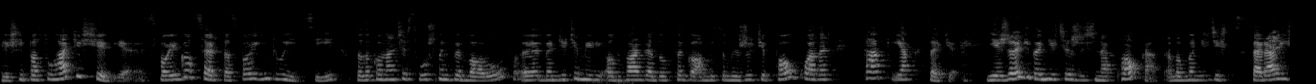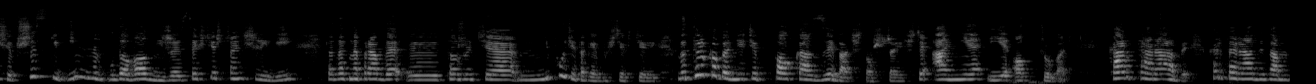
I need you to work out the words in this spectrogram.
Jeśli posłuchacie siebie, swojego serca, swojej intuicji, to dokonacie słusznych wyborów, y, będziecie mieli odwagę do tego, aby sobie życie poukładać tak, jak chcecie. Jeżeli będziecie żyć na pokaz, albo będziecie starali się wszystkim innym udowodnić, że jesteście szczęśliwi, to tak naprawdę y, to życie nie pójdzie tak, jakbyście chcieli. Wy tylko będziecie pokazywać to szczęście, a nie je odczuwać. Karta Rady. Karta Rady Wam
